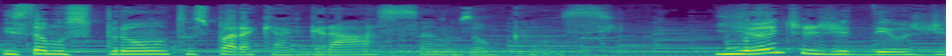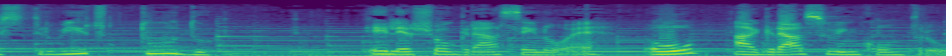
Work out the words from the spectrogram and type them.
Estamos prontos para que a graça nos alcance. E antes de Deus destruir tudo, ele achou graça em Noé, ou a graça o encontrou,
